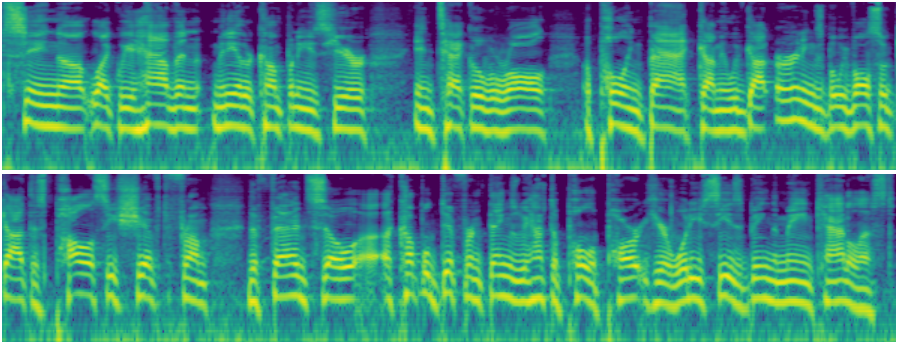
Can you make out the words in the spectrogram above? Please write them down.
seeing, uh, like we have in many other companies here in tech overall, pulling back? I mean, we've got earnings, but we've also got this policy shift from the Fed. So, a couple different things we have to pull apart here. What do you see as being the main catalyst?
